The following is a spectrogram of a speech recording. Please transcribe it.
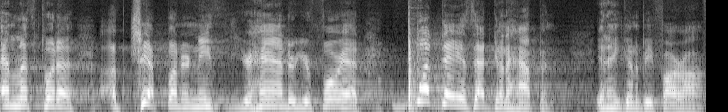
and let's put a, a chip underneath your hand or your forehead. What day is that going to happen? It ain't going to be far off.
